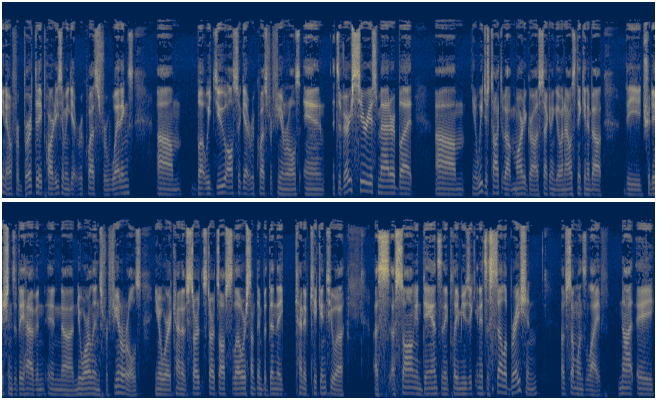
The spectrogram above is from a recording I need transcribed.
you know, for birthday parties and we get requests for weddings. Um, but we do also get requests for funerals. And it's a very serious matter, but um, you know, we just talked about Mardi Gras a second ago, and I was thinking about the traditions that they have in in uh, New Orleans for funerals. You know, where it kind of start, starts off slow or something, but then they kind of kick into a, a, a song and dance, and they play music, and it's a celebration of someone's life, not a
